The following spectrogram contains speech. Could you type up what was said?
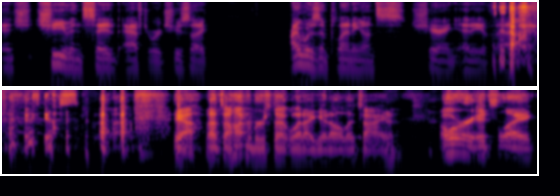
and she, she even said afterwards, she was like, I wasn't planning on sharing any of that. yeah, that's a hundred percent what I get all the time. Yeah. Or it's like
